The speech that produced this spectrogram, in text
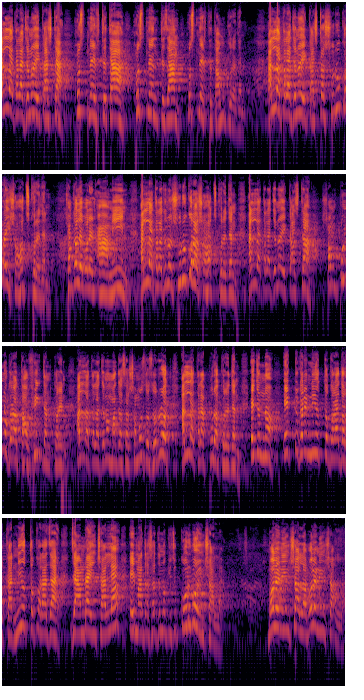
আল্লাহ তালা যেন এই কাজটা হুসনে ইফতেতা হুসনে ইন্তজাম, হুসনে ইফতেতাম করে দেন। আল্লাহ তালা যেন এই কাজটা শুরু করাই সহজ করে দেন। সকলে বলেন, আমিন। আল্লাহ তালা যেন শুরু করা সহজ করে দেন। আল্লাহ তালা যেন এই কাজটা সম্পূর্ণ করার তৌফিক দান করেন। আল্লাহ তালা যেন মাদ্রাসার সমস্ত জরুরত আল্লাহ তালা পুরা করে দেন। এই জন্য একটুখানি নিয়ত্ত করা দরকার। নিয়ত্ত করা যায় যে আমরা ইনশাআল্লাহ এই মাদ্রাসার জন্য কিছু করব ইনশাআল্লাহ। বলেন ইনশাআল্লাহ বলেন, ইনশাআল্লাহ।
